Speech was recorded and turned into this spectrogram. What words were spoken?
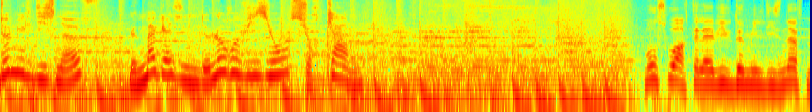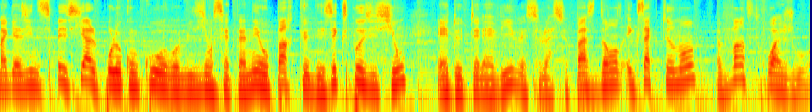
2019, le magazine de l'Eurovision sur Cannes. Bonsoir Tel Aviv 2019, magazine spécial pour le concours Eurovision cette année au parc des expositions et de Tel Aviv et cela se passe dans exactement 23 jours.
